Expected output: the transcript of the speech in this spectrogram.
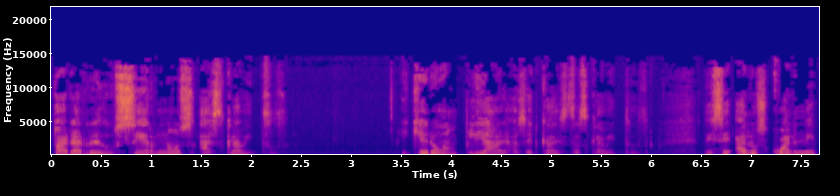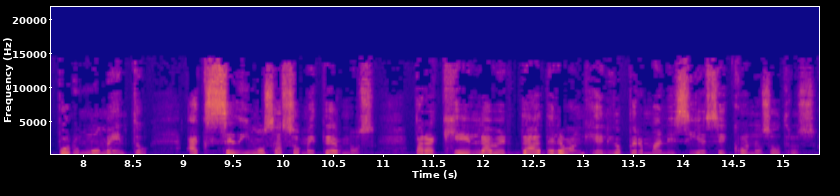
para reducirnos a esclavitud. Y quiero ampliar acerca de esta esclavitud. Dice, a los cuales ni por un momento accedimos a someternos para que la verdad del Evangelio permaneciese con nosotros.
